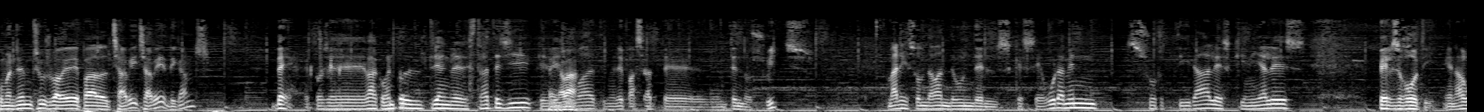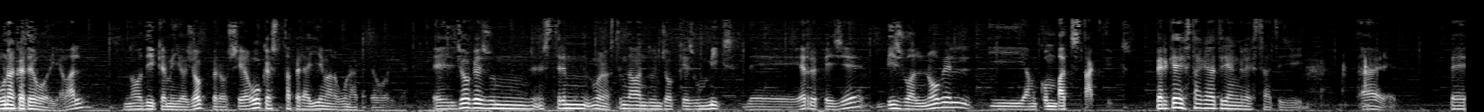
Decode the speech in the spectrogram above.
Comencem, si us va bé, pel Xavi. Xavi, digue'ns. Bé, doncs, eh, va, comento el Triangle Strategy, que Vinga, he jugat i me l'he passat per Nintendo Switch. Vale, som davant d'un dels que segurament sortirà a les quinieles pels GOTY, en alguna categoria, val? No dic que millor joc, però segur que està per allí en alguna categoria. El joc és un... Estem, bueno, estem davant d'un joc que és un mix de RPG, visual novel i amb combats tàctics. Per què destaca Triangle Strategy? A veure, per,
